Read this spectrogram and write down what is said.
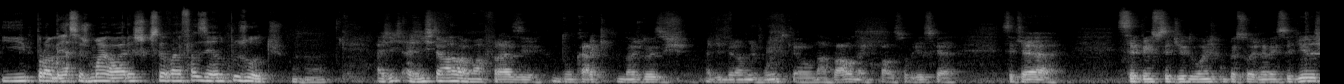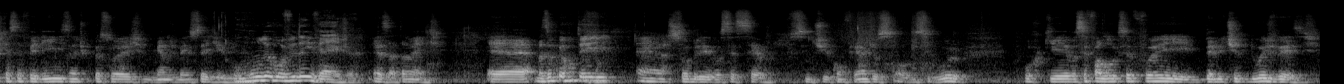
e promessas maiores que você vai fazendo para os outros. Uhum. A, gente, a gente tem uma, uma, frase de um cara que nós dois admiramos muito, que é o Naval, né, que fala sobre isso, que é você quer ser bem sucedido ande com pessoas bem sucedidas, quer ser feliz ande com pessoas menos bem sucedidas. O mundo é movido a inveja. Exatamente. É, mas eu perguntei é, sobre você ser, sentir confiante ou inseguro, porque você falou que você foi demitido duas vezes.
